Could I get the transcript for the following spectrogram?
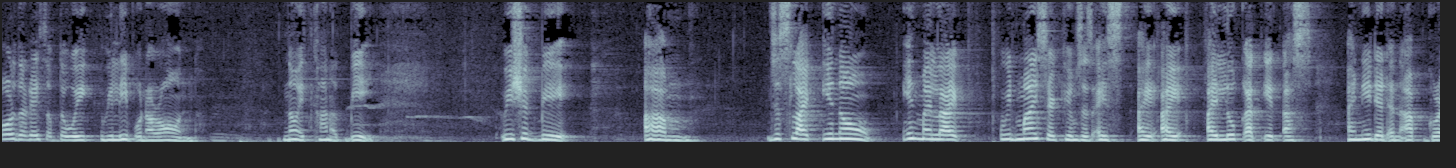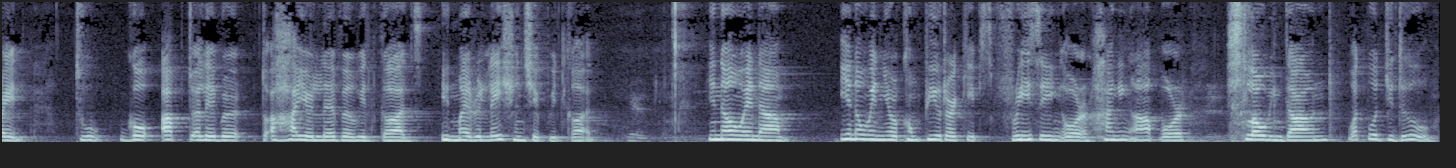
all the rest of the week we live on our own. No, it cannot be. We should be um, just like, you know, in my life, with my circumstances, I, I, I look at it as I needed an upgrade to go up to a level, to a higher level with God in my relationship with God. Yeah. You know, when um, you know when your computer keeps freezing or hanging up or slowing down, what would you do?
